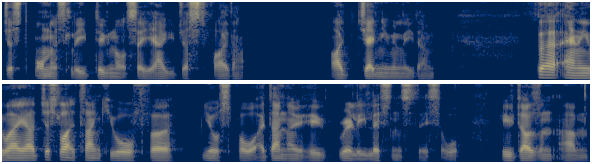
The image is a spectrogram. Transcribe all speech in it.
just honestly do not see how you justify that. I genuinely don't. But anyway, I'd just like to thank you all for your support. I don't know who really listens to this or who doesn't. Um,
